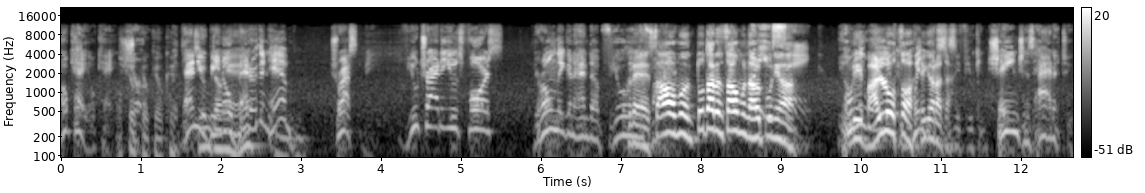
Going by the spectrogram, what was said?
Okay, okay, sure. okay, okay. But then you'll be no better than him. Trust me. If you try to use force, you're only gonna end up fueling 그래. 싸움은 또 다른 싸움을 나올 뿐이야. 우리 말로써 해결하자. if you can change his attitude.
